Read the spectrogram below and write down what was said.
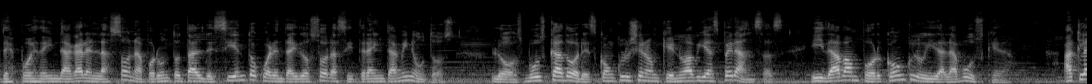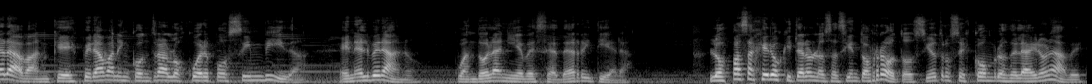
Después de indagar en la zona por un total de 142 horas y 30 minutos, los buscadores concluyeron que no había esperanzas y daban por concluida la búsqueda. Aclaraban que esperaban encontrar los cuerpos sin vida en el verano, cuando la nieve se derritiera. Los pasajeros quitaron los asientos rotos y otros escombros de la aeronave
